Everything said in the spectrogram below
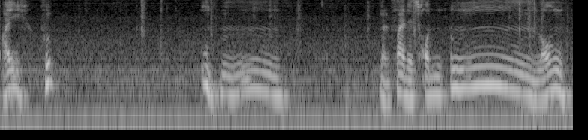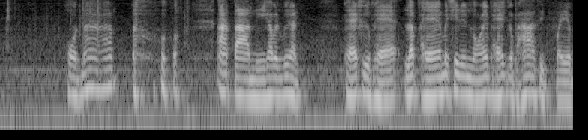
ไปฟึบเหมือนไส้เดี๋ยวชน อืมลง โหดมาครับ อะตามนี้ครับเพื่อนๆแพ้คือแพ้และแพ้ไม่ใช่น้อยแพ้เกือบ50 เฟรม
